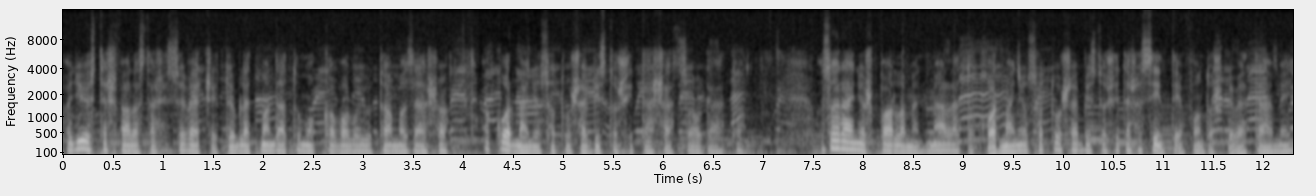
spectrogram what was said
A győztes választási szövetség többletmandátumokkal való jutalmazása a kormányozhatóság biztosítását szolgálta. Az arányos parlament mellett a kormányozhatóság biztosítása szintén fontos követelmény,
